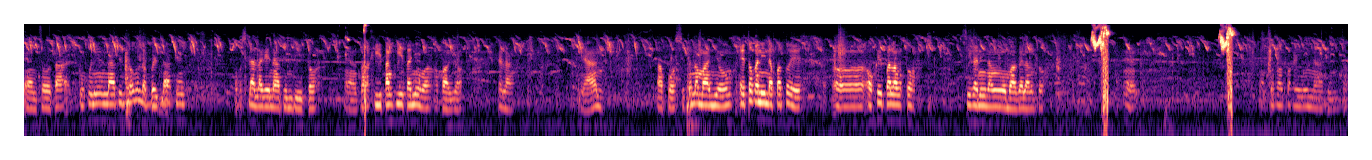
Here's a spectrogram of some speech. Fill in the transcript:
Ayan. So, kukunin na natin tong lovebird natin. Tapos lalagay natin dito. Ayan. Para kitang-kita nyo mga kapagaw. Ito lang. Yan. Tapos ito naman yung, ito kanina pa to eh. Uh, okay pa lang to. Kasi kaninang umaga lang to. Ayan. Ito papakainin natin to.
